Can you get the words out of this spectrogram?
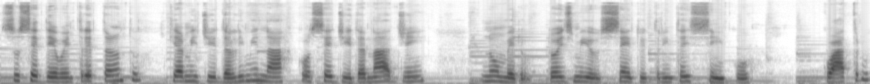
sucedeu, entretanto, que a medida liminar concedida na ADIM número 2135-4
